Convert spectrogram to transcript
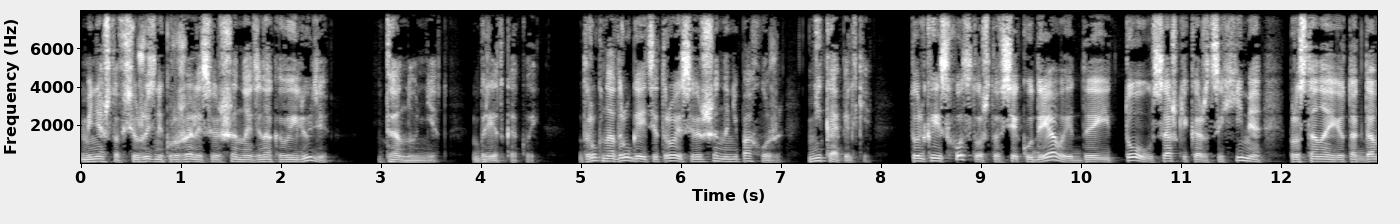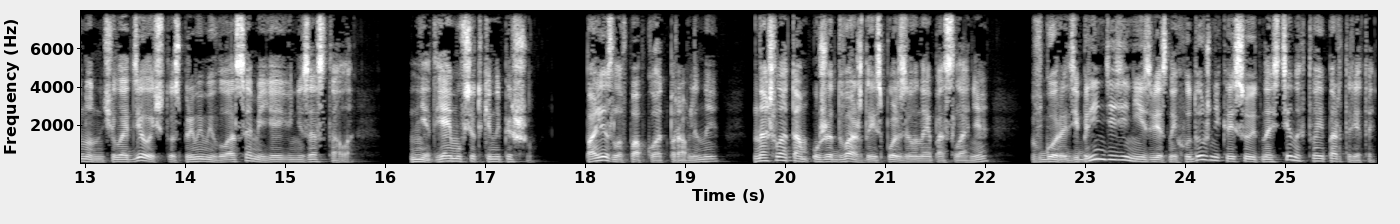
меня что, всю жизнь окружали совершенно одинаковые люди? Да ну нет, бред какой. Друг на друга эти трое совершенно не похожи, ни капельки. Только и сходство, что все кудрявые, да и то у Сашки, кажется, химия, просто она ее так давно начала делать, что с прямыми волосами я ее не застала. Нет, я ему все таки напишу. Полезла в папку отправленные, нашла там уже дважды использованное послание. В городе Бриндизи неизвестный художник рисует на стенах твои портреты.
